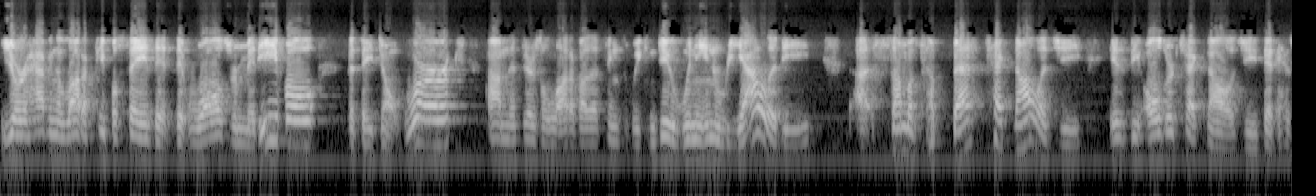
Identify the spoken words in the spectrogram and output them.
you're having a lot of people say that, that walls are medieval, that they don't work, um, that there's a lot of other things that we can do, when in reality, uh, some of the best technology is the older technology that has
